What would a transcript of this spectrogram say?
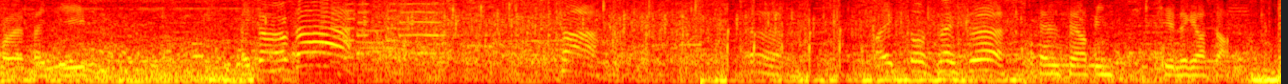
これ最近最高よっしゃーさあ。うん、最高しナイス。先制のピンチ。切り抜けました。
